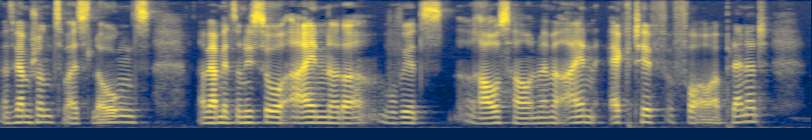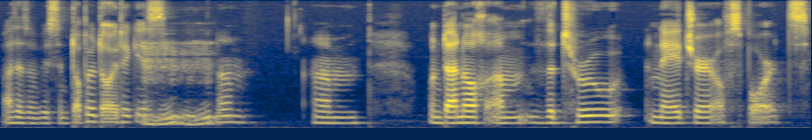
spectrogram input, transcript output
also wir haben schon zwei Slogans, aber wir haben jetzt noch nicht so einen oder wo wir jetzt raushauen. Wir haben ja einen Active for Our Planet, was ja so ein bisschen doppeldeutig ist. Mhm, mhm. ne? ähm, und dann noch ähm, The True Nature of Sports.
